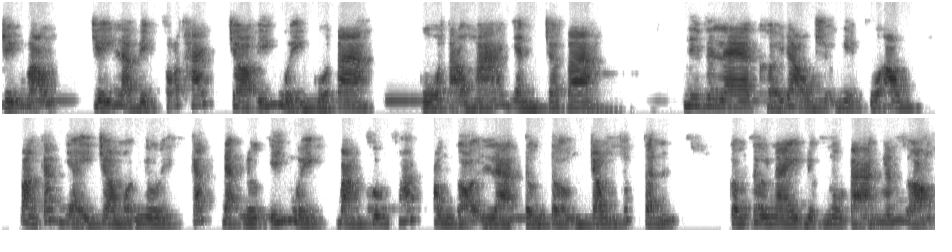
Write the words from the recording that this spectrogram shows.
Triển vọng chỉ là việc phó thác cho ý nguyện của ta, của tạo hóa dành cho ta. Nivella khởi đầu sự nghiệp của ông bằng cách dạy cho mọi người cách đạt được ý nguyện bằng phương pháp ông gọi là tưởng tượng trong thức tỉnh. Cụm từ này được mô tả ngắn gọn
